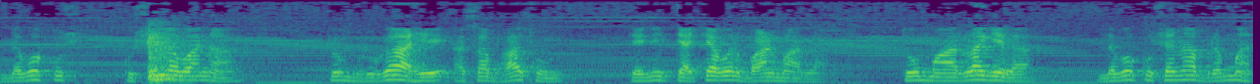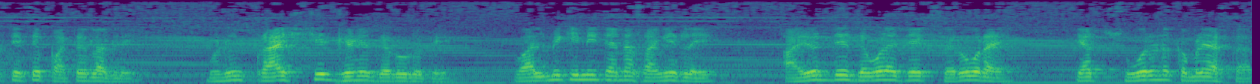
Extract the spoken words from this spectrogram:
लवकुश कुशलवाना तो मृग आहे असा भास होऊन त्यांनी त्याच्यावर बाण मारला. तो मारला गेला. लवकुशांना ब्रह्महत्येचे पात्र लागले. म्हणून प्रायश्चित घेणे जरूर होते. वाल्मिकींनी त्यांना सांगितले अयोध्येजवळच एक सरोवर आहे. त्यात सुवर्ण कमळे असतात.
